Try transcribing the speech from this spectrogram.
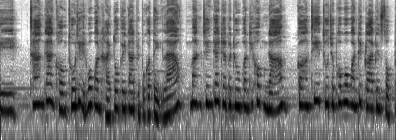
ดี ทางด้านของทูที่เห็นว่าวันหายตัวไปนานผิดปกติแล้ว มันจึงได้เดินมาดูวันที่ห้องน้ำก่อนที่ทูจะพบว่าวันได้กลายเป็นศพไป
